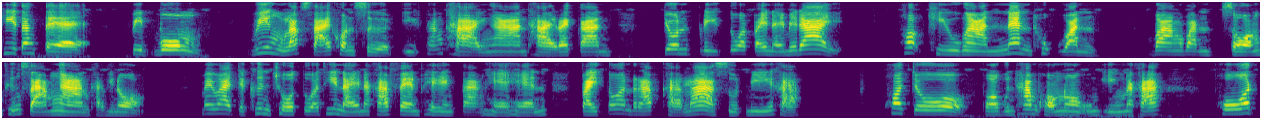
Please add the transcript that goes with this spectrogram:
ที่ตั้งแต่ปิดวง วิ่งรับสายคอนเสิร์ตอีกทั้งถ่ายงานถ่ายรายการ จนปลีกตัวไปไหนไม่ได้ เพราะคิวงานแน่นทุกวัน บางวันสองถึงสามงานค่ะพี่น้อง ไม่ว่าจะขึ้นโชว์ตัวที่ไหนนะคะ แฟนเพลงต่างแห่แหน ไปต้อนรับค่ะล่าสุดนี้ค่ะ พ่อโจพอบุญธรรมของน้องอุ้งอิงนะคะ โพสต์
